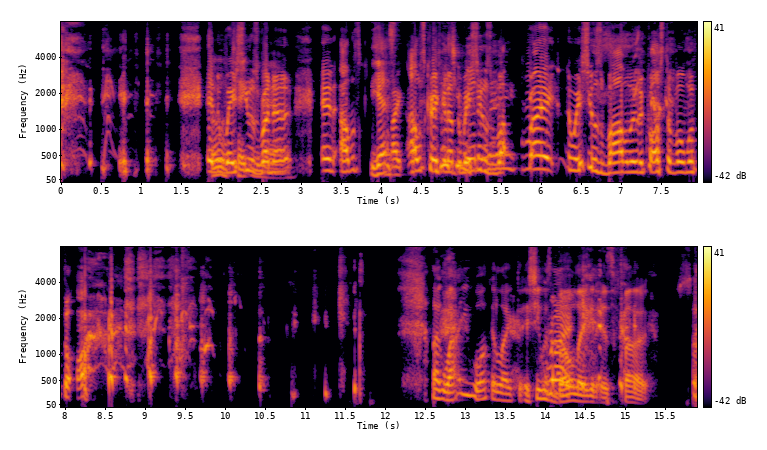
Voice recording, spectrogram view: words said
and the way she was running, and I was Yes. like, I was cracking up the way she was away. right, the way she was wobbling across the room with the arm. like, why are you walking like that? She was Right. bow legged as fuck.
